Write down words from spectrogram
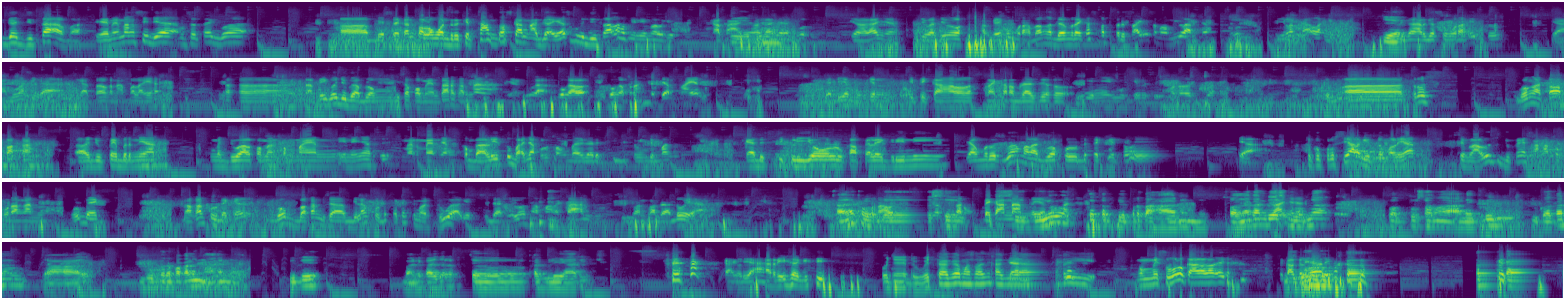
tiga juta apa? Ya memang sih dia maksudnya gue eh, biasanya kan kalau wonderkid Santos kan agak ya 10 juta lah minimal gitu. Katanya Iya. makanya gua ya makanya tiba-tiba wah, harganya kok murah banget. Dan mereka sempat bersaing sama Milan kan? Milan kalah gitu. Iya. dengan harga semurah itu. Ya gue masih nggak nggak tahu kenapa lah ya. Eh, tapi gue juga belum bisa komentar karena ya gue nggak gue nggak gue nggak pernah setiap main. Jadi ya mungkin tipikal striker Brazil ini mungkin sih menurut gue eh, terus gue nggak tahu apakah eh, Juve berniat menjual pemain-pemain ininya sih pemain-pemain yang kembali itu banyak loh kembali dari pinjaman kayak De Stiglio, Luca Pellegrini. Yang menurut gua malah dua fullback itu ya cukup krusial gitu melihat musim lalu Juve sangat kekurangan fullback. Bahkan fullbacknya gue bahkan bisa bilang fullbacknya cuma dua gitu Danilo sama Alessandro Juan Cuadrado ya kayaknya kalau Ronaldo dia si, bek kanan si ya Dio tetap dipertahanin ya. Soalnya kan dia sebelumnya waktu sama Allegri juga kan ya beberapa kali main lah. Jadi balik aja lah ke Cagliari. Cagliari lagi Punya duit kagak masalahnya kagak. ngemis mulu kalau Cagliari mah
